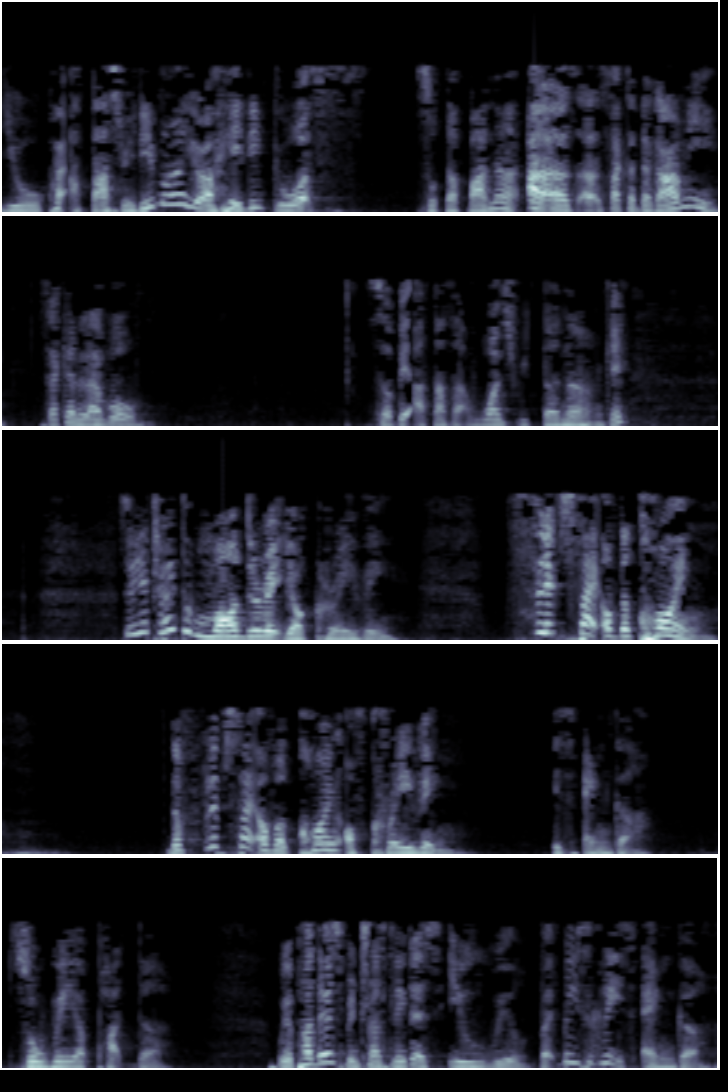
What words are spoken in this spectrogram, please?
you quite atas already, ma. You are heading towards Sotapanna, uh, uh, Sakadagami, second level. So a bit atas, uh, once returner, okay? So you're trying to moderate your craving. Flip side of the coin. The flip side of a coin of craving is anger. So Vyapada. Vyapada has been translated as ill will, but basically it's anger.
